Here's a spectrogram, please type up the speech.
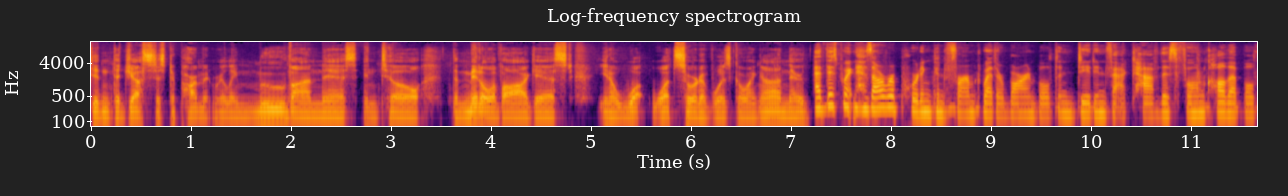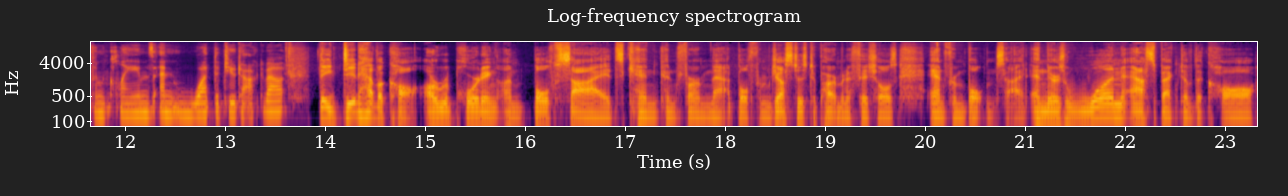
didn't the Justice Department really move on this until the middle of August? You know, what what sort of was going on there? At this point, has our reporting confirmed whether Barr and Bolton did in fact have this phone call that Bolton claims and what the two talked about? They did have a call. Our reporting on both sides can confirm that, both from Justice Department officials and from Bolton's side. And there's one aspect of the call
